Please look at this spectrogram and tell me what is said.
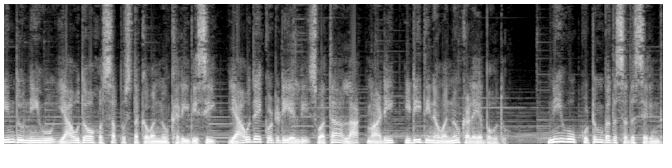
ಇಂದು ನೀವು ಯಾವುದೋ ಹೊಸ ಪುಸ್ತಕವನ್ನು ಖರೀದಿಸಿ, ಯಾವುದೇ ಕೊಠಡಿಯಲ್ಲಿ ಸ್ವತಃ ಲಾಕ್ ಮಾಡಿ ಇಡೀ ದಿನವನ್ನು ಕಳೆಯಬಹುದು. ನೀವು ಕುಟುಂಬದ ಸದಸ್ಯರಿಂದ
